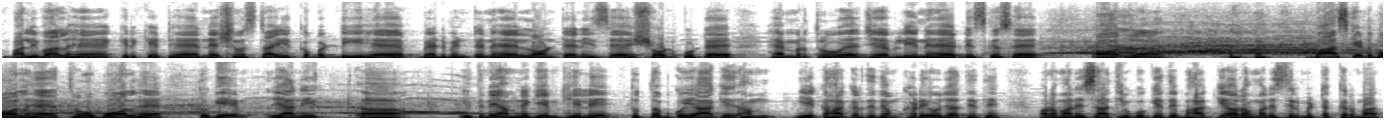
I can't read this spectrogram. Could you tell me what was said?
वॉलीबॉल है क्रिकेट है नेशनल स्टाइल कबड्डी है बैडमिंटन है लॉन टेनिस है शॉट पुट है हैमर थ्रो है जेवलिन है डिस्कस है। और बास्केटबॉल है थ्रो बॉल है। तो गेम यानी इतने हमने गेम खेले तो तब कोई आके हम ये कहा करते थे, हम खड़े हो जाते थे, और हमारे साथियों को कहते, भाग के और हमारे सिर में टक्कर मार।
